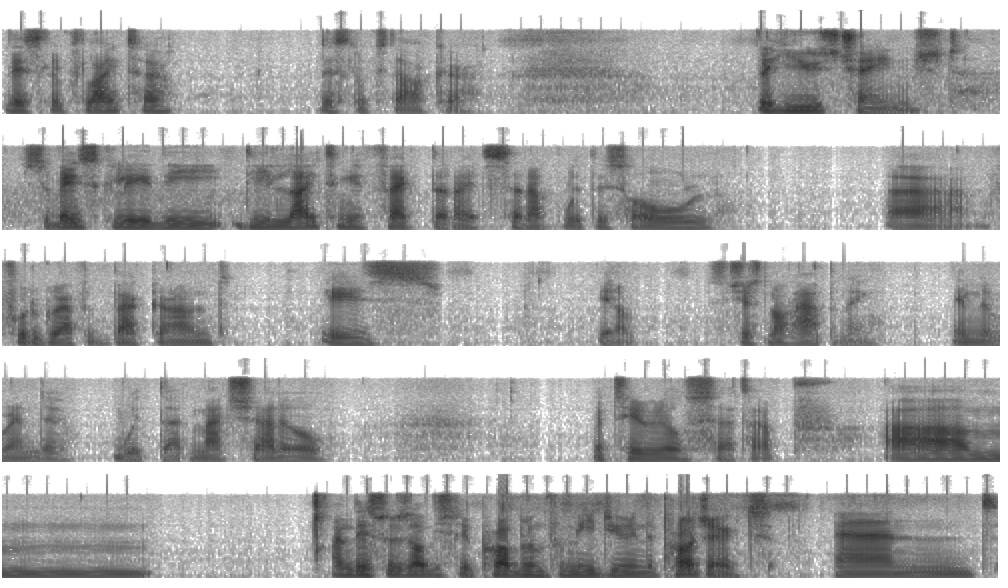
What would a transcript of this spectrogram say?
This looks lighter, this looks darker. The hues changed. So basically the, the lighting effect that I'd set up with this whole uh, photographic background is, you know, it's just not happening in the render with that matte shadow material setup. Um, and this was obviously a problem for me during the project and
